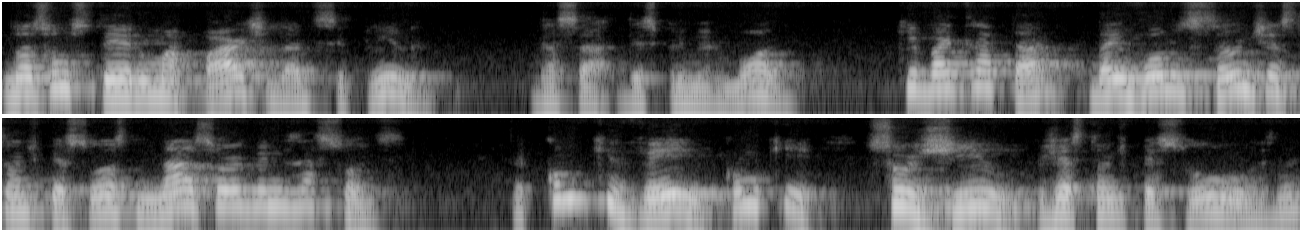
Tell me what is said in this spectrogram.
nós vamos ter uma parte da disciplina, dessa, desse primeiro módulo, que vai tratar da evolução de gestão de pessoas nas organizações. Como que veio, como que surgiu gestão de pessoas, né?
